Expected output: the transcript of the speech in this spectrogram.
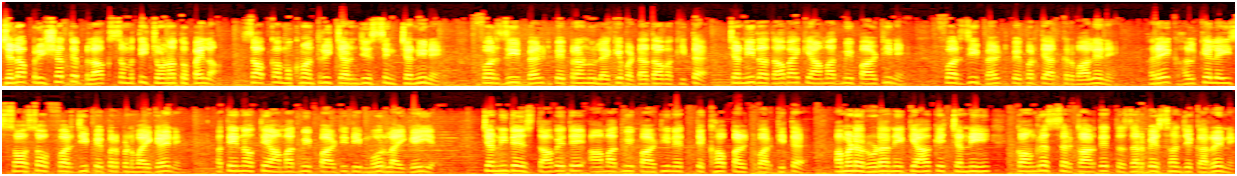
ਜ਼ਿਲ੍ਹਾ ਪ੍ਰੀਸ਼ਦ ਤੇ ਬਲਾਕ ਸਮਿਤੀ ਚੋਣਾਂ ਤੋਂ ਪਹਿਲਾਂ ਸਾਬਕਾ ਮੁੱਖ ਮੰਤਰੀ ਚਰਨਜੀਤ ਸਿੰਘ ਚੰਨੀ ਨੇ ਫਰਜ਼ੀ ਬੈਲਟ ਪੇਪਰਾਂ ਨੂੰ ਲੈ ਕੇ ਵੱਡਾ ਦਾਅਵਾ ਕੀਤਾ ਹੈ। ਚੰਨੀ ਦਾ ਦਾਅਵਾ ਹੈ ਕਿ ਆਮ ਆਦਮੀ ਪਾਰਟੀ ਨੇ ਫਰਜ਼ੀ ਬੈਲਟ ਪੇਪਰ ਤਿਆਰ ਕਰਵਾ ਲਏ ਨੇ। ਹਰੇਕ ਹਲਕੇ ਲਈ 100-100 ਫਰਜ਼ੀ ਪੇਪਰ ਬਣਵਾਏ ਗਏ ਨੇ ਅਤੇ ਇਹਨਾਂ ਉੱਤੇ ਆਮ ਆਦਮੀ ਪਾਰਟੀ ਦੀ ਮੋਹਰ ਲਾਈ ਗਈ ਹੈ। ਚੰਨੀ ਦੇ ਇਸ ਦਾਅਵੇ ਤੇ ਆਮ ਆਦਮੀ ਪਾਰਟੀ ਨੇ ਤਿੱਖਾ ਪਲਟਵਾਰ ਕੀਤਾ ਹੈ। ਅਮਨ ਅਰੋੜਾ ਨੇ ਕਿਹਾ ਕਿ ਚੰਨੀ ਕਾਂਗਰਸ ਸਰਕਾਰ ਦੇ ਤਜਰਬੇ ਸਾਂਝੇ ਕਰ ਰਹੇ ਨੇ,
